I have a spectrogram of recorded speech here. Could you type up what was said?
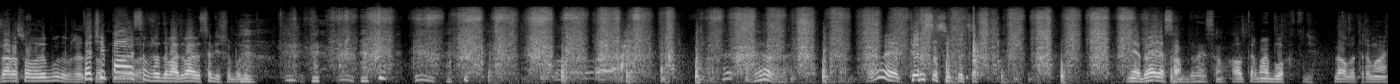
Зараз воно не буде вже. Та чіпайся вже, давай, давай веселіше буде. Тирса сипиться. Ні, давай я сам, давай я сам. Але тримай блок тоді. Добре, тримай.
